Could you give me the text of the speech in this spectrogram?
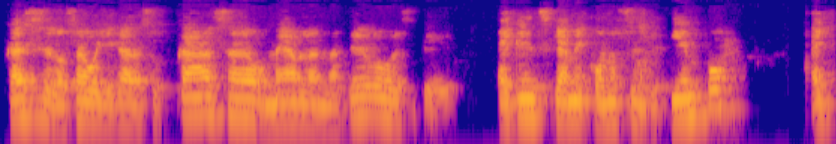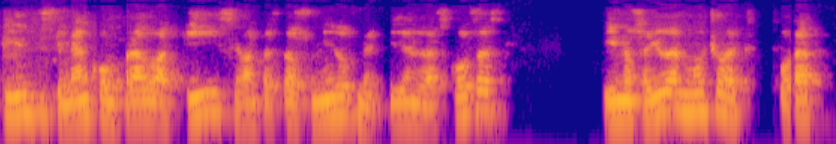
Casi se los hago llegar a su casa o me hablan, Mateo, este, hay clientes que ya me conocen de tiempo, hay clientes que me han comprado aquí, se van para Estados Unidos, me piden las cosas y nos ayudan mucho a exportar.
